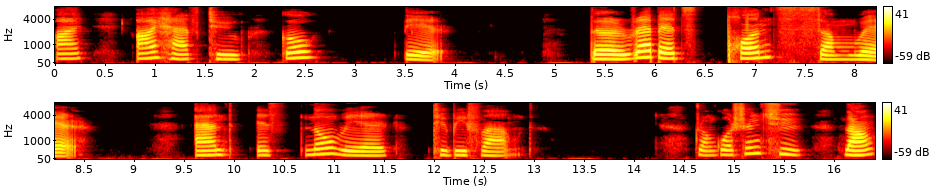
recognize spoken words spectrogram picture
I, I have to go there. The rabbit points somewhere and is nowhere to be found. 转过身去。 狼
